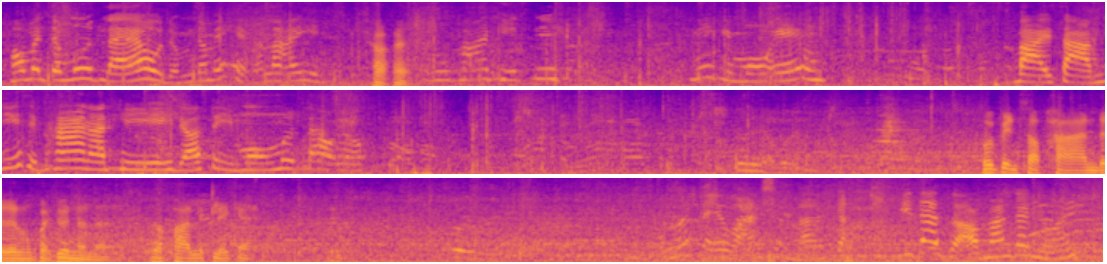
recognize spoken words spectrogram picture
เพราะมันจะมืดแล้ว เดี๋ยวมันจะไม่เห็นอะไร ใช่ ดูพระอาทิตย์ดินี่กี่โมงเอง บ่ายสามยี่สิบห้านาที เดี๋ยวสี่โมงมืดแล้วเนาะ เฮ้ยเป็นสะพานเดินลงไปด้วยนั่นน่ะสะพานเล็กๆอ่ะ 我们没玩什么，一大早嘛在你们选。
